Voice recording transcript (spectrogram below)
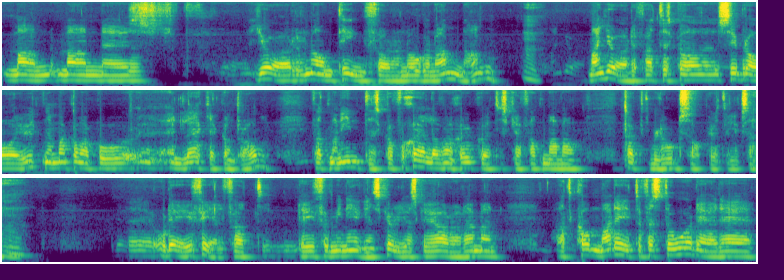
man, man eh, gör någonting för någon annan. Man gör det för att det ska se bra ut när man kommer på en läkarkontroll. För att man inte ska få skäll av en sjuksköterska för att man har högt blodsocker till exempel. Eh, Och det är ju fel för att det är för min egen skull jag ska göra det men att komma dit och förstå det, det,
